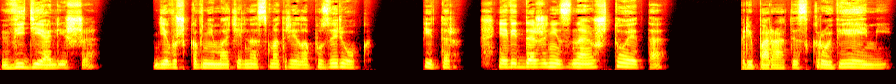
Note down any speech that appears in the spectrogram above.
введи, Алиша». Девушка внимательно осмотрела пузырек. «Питер, я ведь даже не знаю, что это». «Препарат из крови Эми.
